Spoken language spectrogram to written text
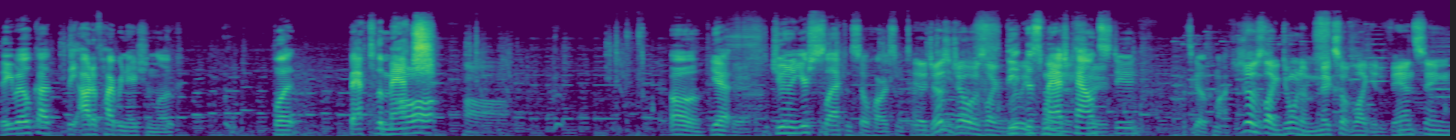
they both got the out of hibernation look. But back to the match. Oh, aw. Oh yeah, Okay. Juno, you're slacking so hard sometimes. Yeah, Just Joe is like The- really this match counts, safe. dude. Let's go. Come on. Just Joe's like doing a mix of like advancing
